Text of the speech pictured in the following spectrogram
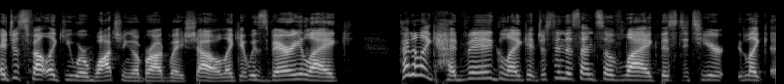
it just felt like you were watching a broadway show. Like it was very like kind of like Hedwig, like it just in the sense of like this deter, like uh,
